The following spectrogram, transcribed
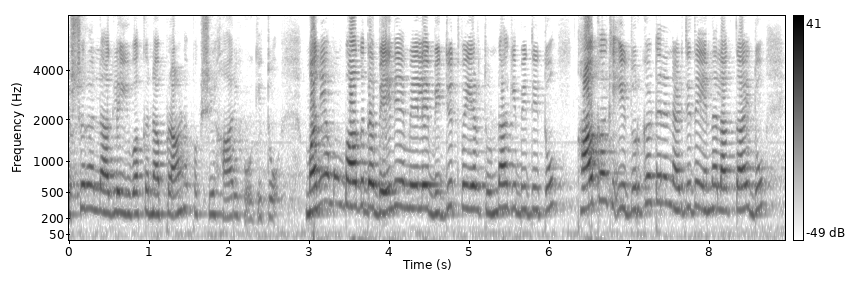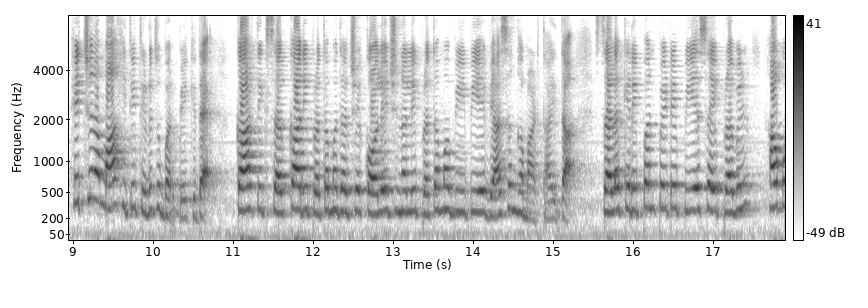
ಅಷ್ಟರಲ್ಲಾಗಲೇ ಯುವಕನ ಪ್ರಾಣ ಪಕ್ಷಿ ಹಾರಿ ಹೋಗಿತ್ತು. ಮನೆಯ ಮುಂಭಾಗದ ಬೇಲಿಯ ಮೇಲೆ ವಿದ್ಯುತ್ ವೈಯರ್ ತುಂಡಾಗಿ ಬಿದ್ದಿತ್ತು. ಹಾಗಾಗಿ ಈ ದುರ್ಘಟನೆ ನಡೆದಿದೆ ಎನ್ನಲಾಗ್ತಾ ಇದ್ದು ಹೆಚ್ಚಿನ ಮಾಹಿತಿ ತಿಳಿದು ಬರಬೇಕಿದೆ. ಕಾರ್ತಿಕ್ ಸರ್ಕಾರಿ ಪ್ರಥಮ ದರ್ಜೆ ಕಾಲೇಜಿನಲ್ಲಿ ಪ್ರಥಮ ಬಿಬಿಎ ವ್ಯಾಸಂಗ ಮಾಡ್ತಾ ಇದ್ದ. ಸ್ಥಳಕ್ಕೆ ರಿಪ್ಪನ್ಪೇಟೆ ಪಿಎಸ್ಐ ಪ್ರವೀಣ್ ಹಾಗೂ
